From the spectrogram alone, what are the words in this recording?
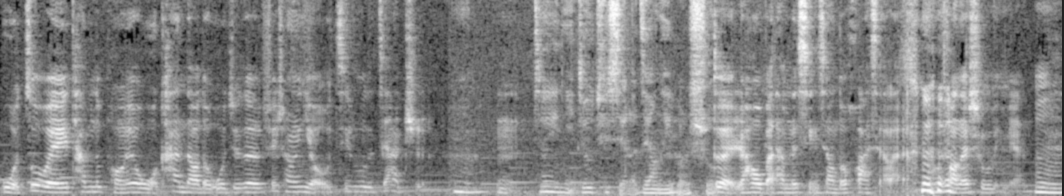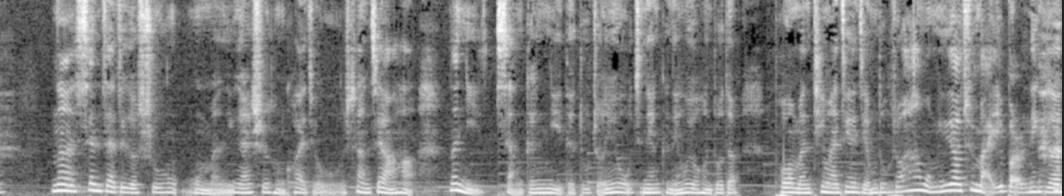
我作为他们的朋友，我看到的，我觉得非常有记录的价值。嗯嗯，所以你就去写了这样的一本书。对，然后我把他们的形象都画下来，放在书里面。嗯。那现在这个书我们应该是很快就上架哈。那你想跟你的读者，因为我今天肯定会有很多的朋友们听完今天节目都会说啊，我们又要去买一本那个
